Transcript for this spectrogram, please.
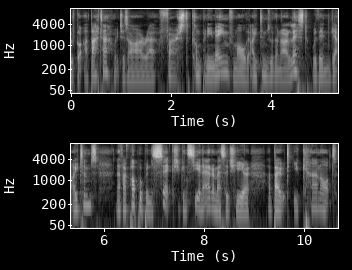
we've got Abata, which is our uh, first company name from all the items within our list within get items. And if I pop open 6, you can see an error message here about you cannot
